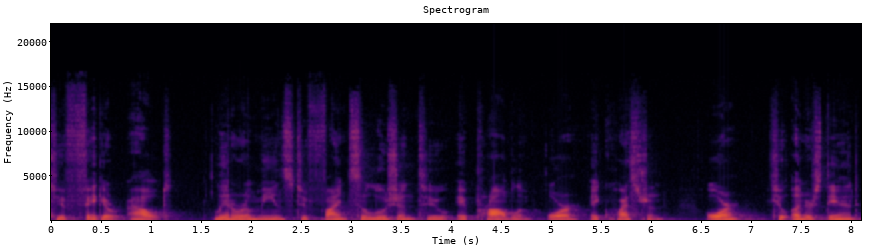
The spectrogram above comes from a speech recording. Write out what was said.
To figure out literally means to find solution to a problem or a question or to understand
